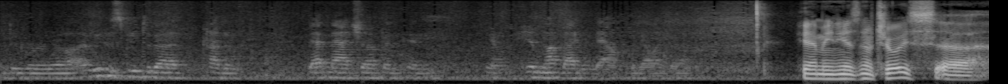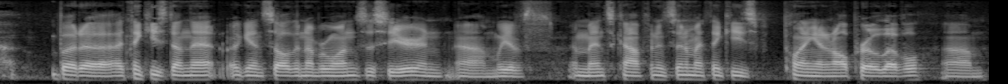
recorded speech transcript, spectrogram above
and did really well. I need to speak to that kind of, that matchup and, and, you know, him not backing down from a guy like that. Yeah, I mean, he has no choice. Uh, but uh, I think he's done that against all the number ones this year, and um, we have immense confidence in him. I think he's playing at an all pro level. Um,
